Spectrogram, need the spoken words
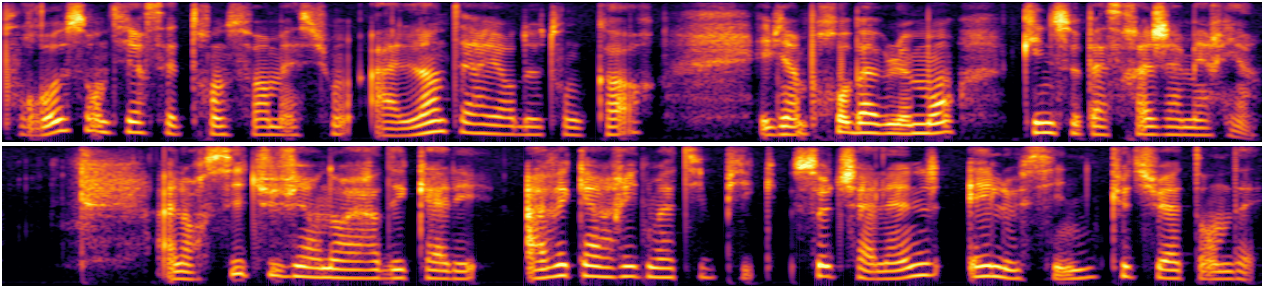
pour ressentir cette transformation à l'intérieur de ton corps, eh bien probablement qu'il ne se passera jamais rien. Alors si tu vis en horaire décalé, avec un rythme atypique, ce challenge est le signe que tu attendais.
